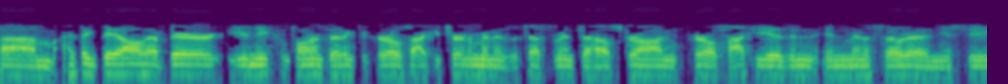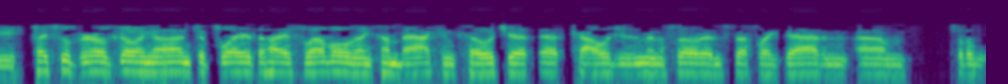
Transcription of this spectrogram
Um, I think they all have their unique components. I think the girls hockey tournament is a testament to how strong girls hockey is in, in Minnesota. And you see high school girls going on to play at the highest level and then come back and coach at, at colleges in Minnesota and stuff like that. And, um, so the,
